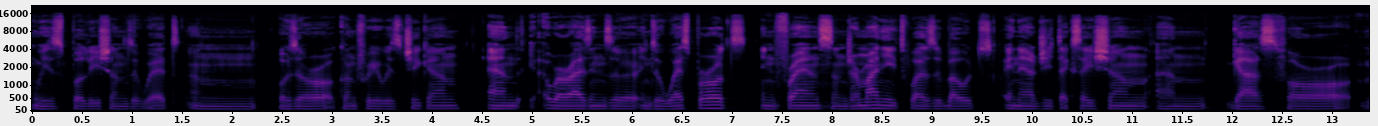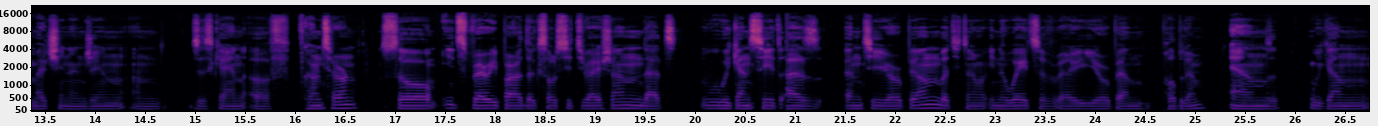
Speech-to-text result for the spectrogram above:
with Polish and the wet and other country with chicken. And whereas in the in the west part in France and Germany it was about energy taxation and gas for machine engine and this kind of concern. So it's very paradoxal situation that we can see it as anti-European, but in a way it's a very European problem, and we can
